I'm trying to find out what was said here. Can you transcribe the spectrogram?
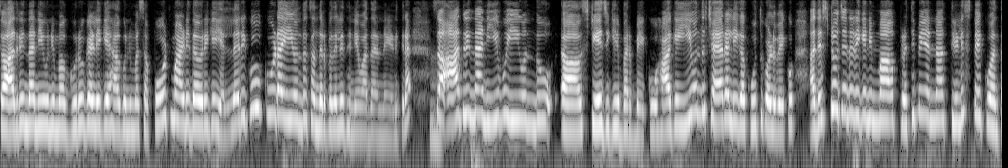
ಸೊ ಆದ್ರಿಂದ ನೀವು ನಿಮ್ಮ ಗುರುಗಳಿಗೆ ಹಾಗೂ ನಿಮ್ಮ ಸಪೋರ್ಟ್ ಮಾಡಿದವರಿಗೆ ಎಲ್ಲರಿಗೂ ಕೂಡ ಈ ಒಂದು ಸಂದರ್ಭದಲ್ಲಿ ಧನ್ಯವಾದವನ್ನು ಹೇಳಿದ್ದೀರಾ ಸೊ ಆದ್ರಿಂದ ನೀವು ಈ ಒಂದು ಸ್ಟೇಜ್ಗೆ ಬರಬೇಕು. ಹಾಗೆ ಈ ಒಂದು ಚೇರ್ ಅಲ್ಲಿ ಈಗ ಕೂತ್ಕೊಳ್ಬೇಕು. ಅದೆಷ್ಟೋ ಜನರಿಗೆ ನಿಮ್ಮ ಪ್ರತಿಭೆಯನ್ನ ತಿಳಿಸ್ಬೇಕು ಅಂತ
